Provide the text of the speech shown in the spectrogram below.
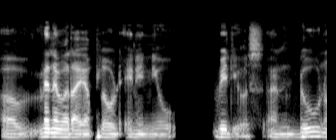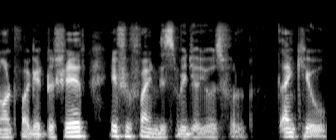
uh, whenever I upload any new videos. And do not forget to share if you find this video useful. Thank you.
